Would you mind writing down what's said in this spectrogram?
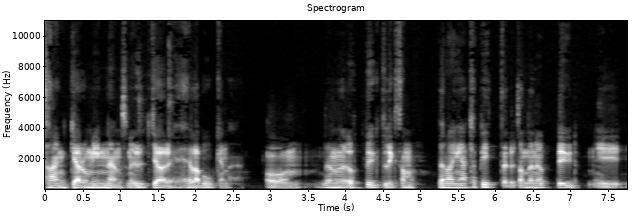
tankar och minnen som utgör hela boken. Och den är uppbyggd liksom, den har inga kapitel utan den är uppbyggd i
